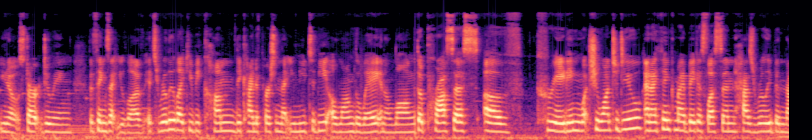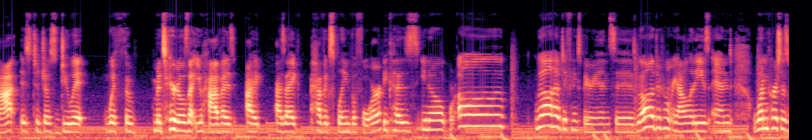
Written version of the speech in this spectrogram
you know, start doing the things that you love. It's really like you become the kind of person that you need to be along the way and along the process of creating what you want to do. And I think my biggest lesson has really been that is to just do it with the materials that you have as I as I have explained before because you know we're all we all have different experiences we all have different realities and one person's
